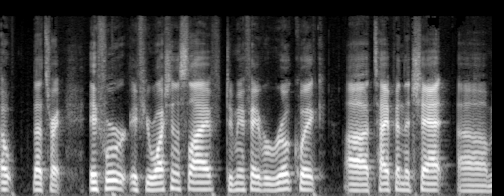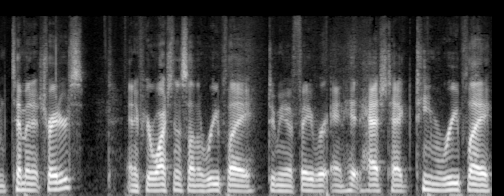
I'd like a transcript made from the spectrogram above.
oh, that's right. If we're if you're watching this live, do me a favor, real quick, uh, type in the chat um, 10 minute traders and if you're watching this on the replay, do me a favor and hit hashtag team replay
